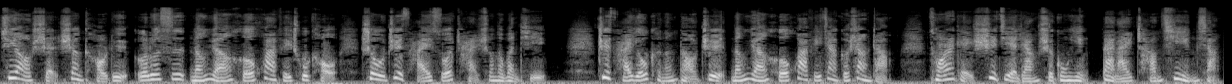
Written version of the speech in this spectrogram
需要审慎考虑俄罗斯能源和化肥出口受制裁所产生的问题。制裁有可能导致能源和化肥价格上涨，从而给世界粮食供应带来长期影响。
